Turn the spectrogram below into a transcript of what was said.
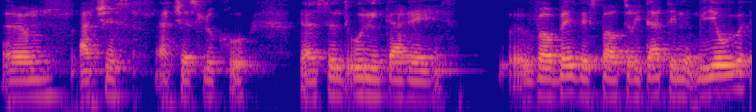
um, acest, acest lucru. Uh, sunt unii care vorbesc despre autoritate, eu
